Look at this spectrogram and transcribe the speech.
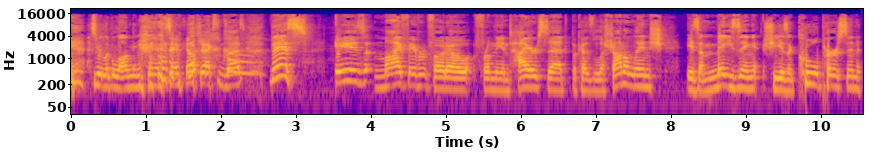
as we look longingly in Samuel L. Jackson's eyes. This is my favorite photo from the entire set because Lashana Lynch is amazing. She is a cool person.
